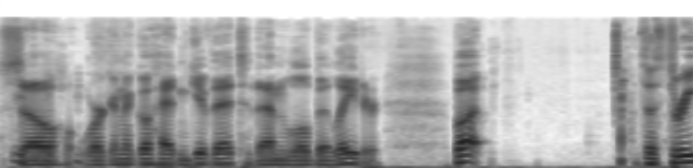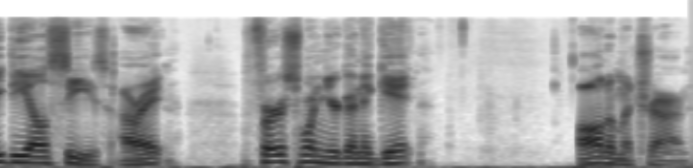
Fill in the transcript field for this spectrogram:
So we're gonna go ahead and give that to them a little bit later. But the three DLCs, all right. First one you're gonna get Automatron.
